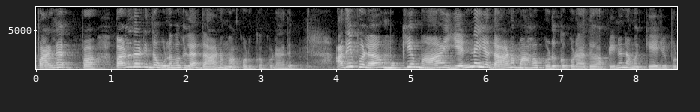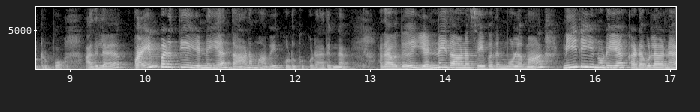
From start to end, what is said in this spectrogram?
பல ப பழுதடைந்த உணவுகளை தானமாக கொடுக்கக்கூடாது அதே போல் முக்கியமாக எண்ணெயை தானமாக கொடுக்கக்கூடாது அப்படின்னு நம்ம கேள்விப்பட்டிருப்போம். அதில் பயன்படுத்திய எண்ணெயை தானமாகவே கொடுக்கக்கூடாதுங்க. அதாவது எண்ணெய் தானம் செய்வதன் மூலமாக நீதியினுடைய கடவுளான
